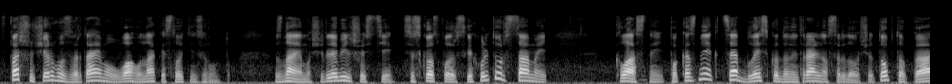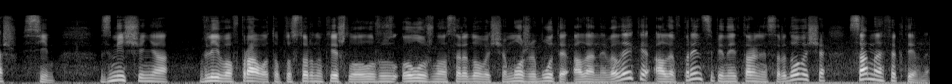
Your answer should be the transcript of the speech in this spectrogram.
В першу чергу звертаємо увагу на кислотність ґрунту. Знаємо, що для більшості сільськогосподарських культур самий класний показник це близько до нейтрального середовища, тобто pH 7. Зміщення вліво-вправо, тобто в сторону кишлого лужного середовища може бути, але невелике, але в принципі нейтральне середовище саме ефективне.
